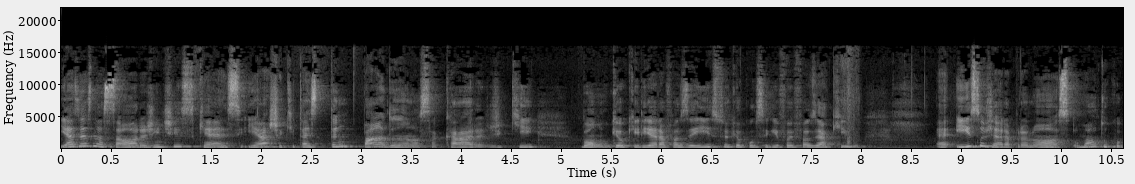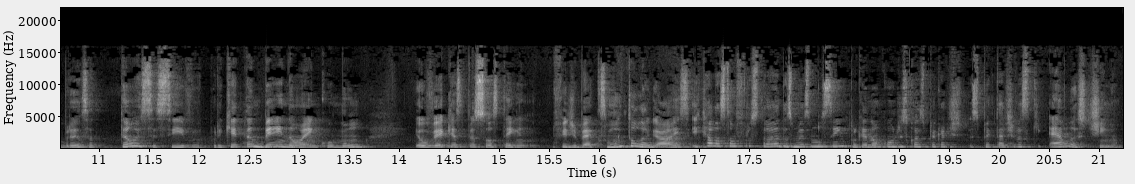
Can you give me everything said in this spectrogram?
E às vezes nessa hora a gente esquece e acha que está estampado na nossa cara de que, bom, o que eu queria era fazer isso e o que eu consegui foi fazer aquilo. É, isso gera para nós uma autocobrança tão excessiva, porque também não é incomum eu ver que as pessoas têm feedbacks muito legais e que elas estão frustradas mesmo assim, porque não condiz com as expectativas que elas tinham.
